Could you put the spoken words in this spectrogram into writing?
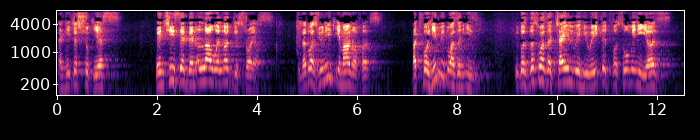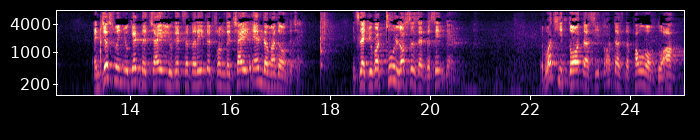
And he just shook yes. Then she said, then Allah will not destroy us. So that was unique iman of hers. But for him it wasn't easy. Because this was a child where he waited for so many years. And just when you get the child, you get separated from the child and the mother of the child. It's like you got two losses at the same time. But what he taught us, he taught us the power of dua.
